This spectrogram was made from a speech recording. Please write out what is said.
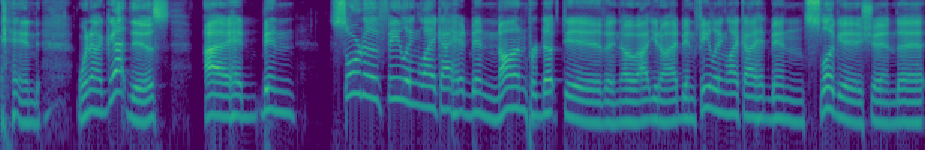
And when I got this, I had been sort of feeling like I had been non-productive and oh I you know I'd been feeling like I had been sluggish and that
